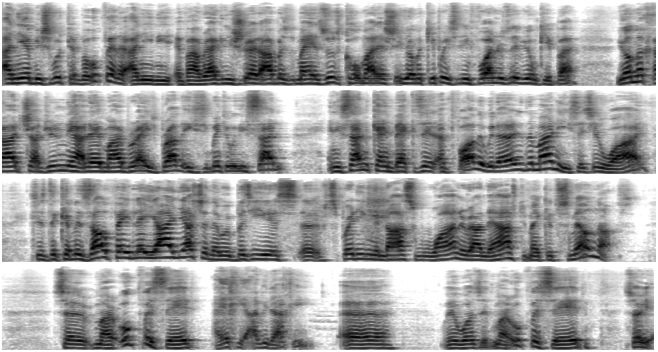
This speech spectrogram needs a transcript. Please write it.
anneer beswoet hebben ook wel anneer waar eigenlijk die schreeuwen arbeids maar Jesus kom maar is Yom Kippur is in voor nu Yom Echad Shadrin Nihale his brother, he went with his son, and his son came back and said, Father, we don't have the money. He said, Why? He says the le yain yashan. They were busy uh, spreading the nice wine around the house to make it smell nice. So Mar Ukva said, Avidachi, uh, where was it? Mar Ukva said, sorry,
